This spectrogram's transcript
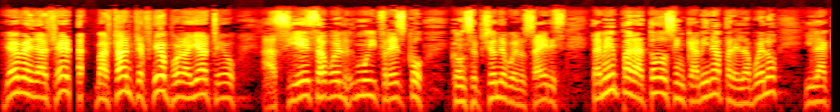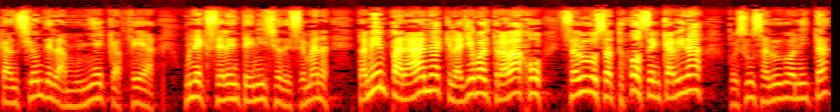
Debe de hacer bastante frío por allá, Teo. Así es, abuelo, es muy fresco. Concepción de Buenos Aires. También para todos en cabina, para el abuelo y la canción de la muñeca fea. Un excelente inicio de semana. También para Ana, que la llevo al trabajo. Saludos a todos en cabina. Pues un saludo, Anita.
